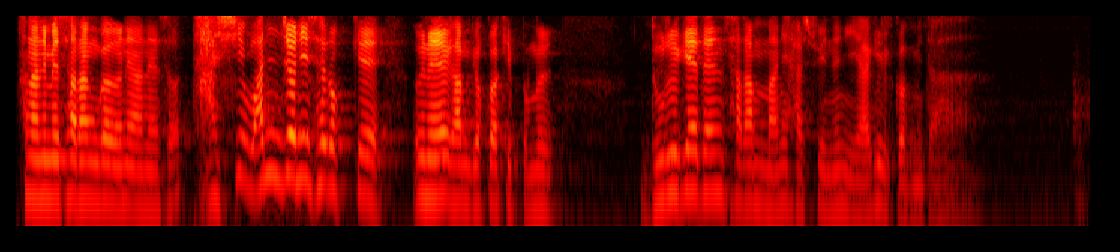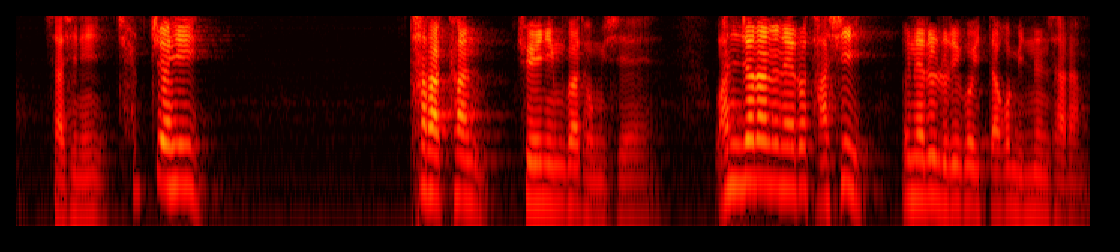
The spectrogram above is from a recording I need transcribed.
하나님의 사랑과 은혜 안에서 다시 완전히 새롭게 은혜의 감격과 기쁨을 누르게 된 사람만이 할 수 있는 이야기일 겁니다. 자신이 철저히 타락한 죄인임과 동시에 완전한 은혜로 다시 은혜를 누리고 있다고 믿는 사람.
